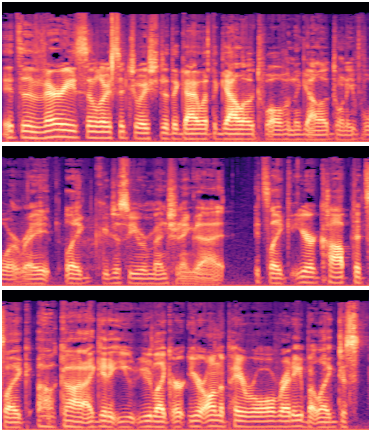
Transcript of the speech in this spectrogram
It's a very similar situation to the guy with the Gallo 12 and the Gallo 24, right? Like, just so you were mentioning that. It's like you're a cop that's like, oh god, I get it. You you like are, you're on the payroll already, but like just,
